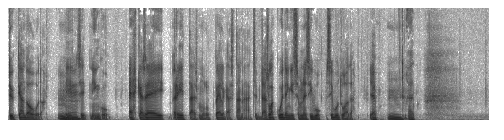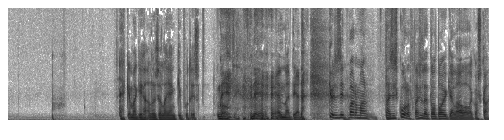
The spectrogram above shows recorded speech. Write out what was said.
tykkään touhuta. Mm. Niin, sit niin kuin, ehkä se ei riittäisi mulle pelkästään. Et se pitäisi olla kuitenkin semmoinen sivu, sivutuote. Jep. Mm. Et, ehkä mäkin haluaisin olla jenkkifutis. Niin. niin. en mä tiedä. Kyllä se sitten varmaan, tai siis kuulostaa siltä, että oot oikealla alalla, koska,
